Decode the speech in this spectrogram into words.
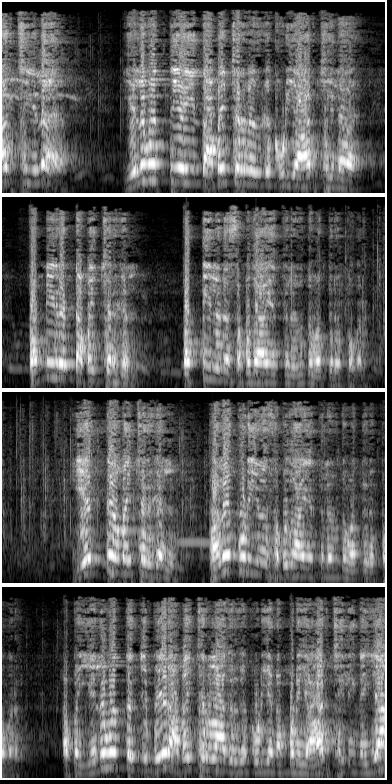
ஆட்சியில எழுபத்தி ஐந்து அமைச்சர்கள் இருக்கக்கூடிய ஆட்சியில பன்னிரண்டு அமைச்சர்கள் பட்டியலின சமுதாயத்திலிருந்து வந்திருப்பவர்கள் எட்டு அமைச்சர்கள் பழங்குடியின சமுதாயத்திலிருந்து வந்திருப்பவர். அப்ப 75 பேர் அமைச்சர்களாக இருக்கக்கூடிய நம்முடைய ஆட்சியில் ஐயா.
